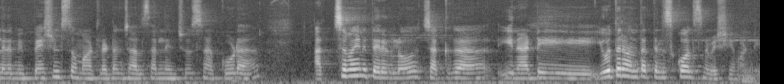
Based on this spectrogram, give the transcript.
లేదా మీ పేషెంట్స్తో మాట్లాడడం చాలాసార్లు నేను చూసినా కూడా అచ్చమైన తెలుగులో చక్కగా ఈనాటి యువతరం అంతా తెలుసుకోవాల్సిన విషయం అండి.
